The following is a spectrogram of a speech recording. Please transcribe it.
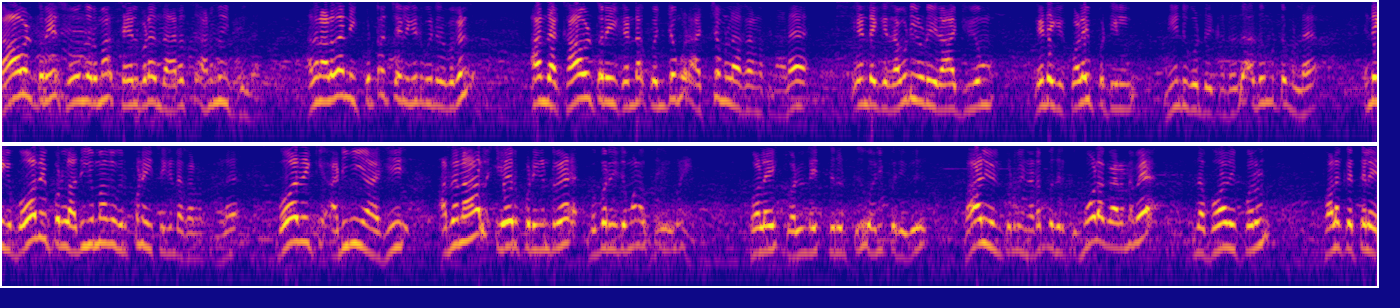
காவல்துறையை சுதந்திரமா செயல்பட இந்த அரசு அனுமதிக்கவில்லை அதனாலதான் நீ குற்றச்செயலில் ஈடுபட்டவர்கள் அந்த காவல்துறையை கண்டா கொஞ்சம் கூட அச்சமில்லாத காரணத்தினால இன்றைக்கு ரவுடியுடைய ராஜ்யம் இன்றைக்கு கொலைப்பட்டியல் நீண்டு கொண்டிருக்கின்றது. அது மட்டுமல்ல இன்றைக்கு போதைப் பொருள் அதிகமாக விற்பனை செய்கின்ற காரணத்தினால போதைக்கு அடிமையாகி அதனால் ஏற்படுகின்ற விபரீதமான செயல் தான் இது. கொலை கொள்ளை திருட்டு வழிப்பறிவு பாலியல் கொடுமை நடப்பதற்கு மூல காரணமே இந்த போதைப் பொருள் பழக்கத்திலே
